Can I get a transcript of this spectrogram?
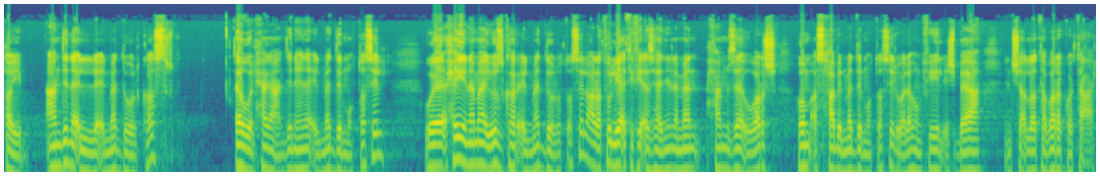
طيب عندنا المد والكسر أول حاجة عندنا هنا المد المتصل. وحينما يذكر المد المتصل على طول يأتي في أذهاننا من حمزة وورش هم أصحاب المد المتصل ولهم فيه الإشباع إن شاء الله تبارك وتعالى.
